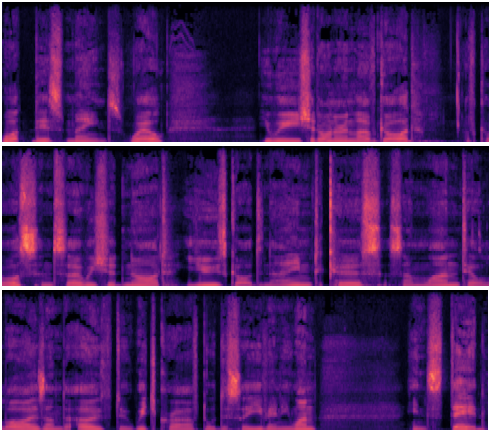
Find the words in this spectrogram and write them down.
What this means? Well, we should honour and love God of course, and so we should not use God's name to curse someone, tell lies under oath, do witchcraft, or deceive anyone. Instead,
